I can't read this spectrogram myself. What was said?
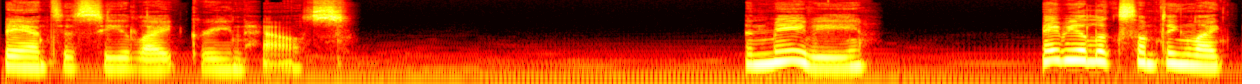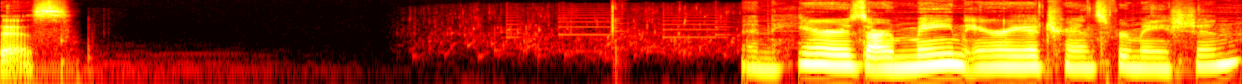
fantasy like greenhouse. And maybe, maybe it looks something like this. And here's our main area transformation.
